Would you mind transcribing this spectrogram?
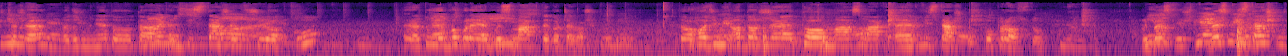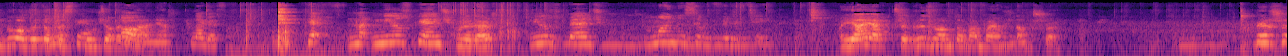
Minus Szczerze, pięć. według mnie to ta, ten Minus pistaszek w five. środku ratuje w ogóle jakby smak tego czegoś. To chodzi mi o to, że to ma smak e, pistaszków, po prostu. I bez, Minus pięć bez minut. pistaszków byłoby to Minus bezpłciowe pięć. O. dodanie. Pie, na, minus pięć. Ile dajesz? Minus pięć. Minus infinity. Ja jak przegryzłam, to wam powiem, że dam trzy. Pierwszy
